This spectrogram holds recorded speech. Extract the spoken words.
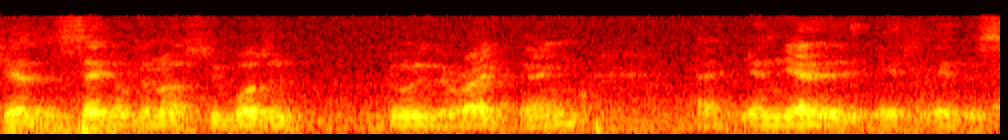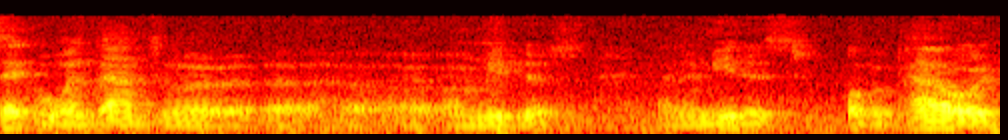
she had the seichel to know she wasn't doing the right thing, and- and yet it, it, it, the seichel went down to her, uh, her, her midas, and the midas overpowered.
